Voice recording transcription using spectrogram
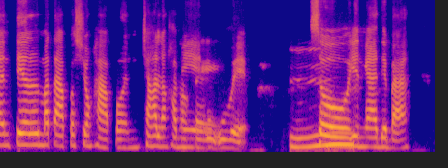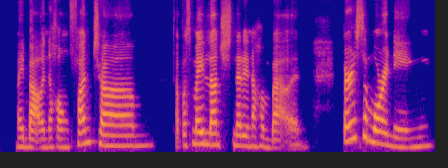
until matapos yung hapon. Tsaka lang kami Okay. uuwi. So, Mm. yun nga, 'di ba? May baon akong fun chum, tapos may lunch na rin akong baon. Pero sa morning,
